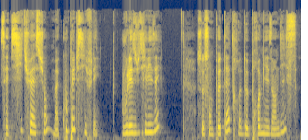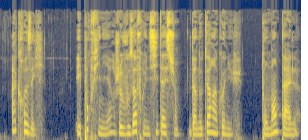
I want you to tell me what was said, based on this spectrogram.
Cette situation m'a coupé le sifflet. Vous les utilisez? Ce sont peut-être de premiers indices à creuser. Et pour finir, je vous offre une citation d'un auteur inconnu. Ton mental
